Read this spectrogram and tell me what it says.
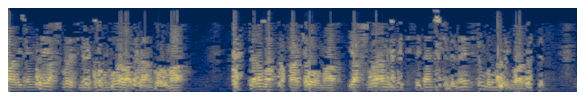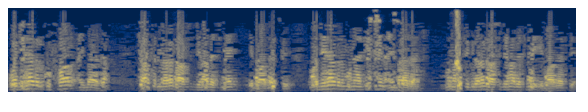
valideynlərə yaxşılıq etmək, qorunluq əlaqələrini qorumaq, əhdlərə vaxtla fakir olmaq, yaxşılığı əmrəti pisliyidən çəkilmək, bütün bunlar ibadətdir. Və cihəd-ül kuffar ibadə. Kafirlərə qarşı cihad etmək ibadətdir. Və cihəd-ül münafiqin ibadə. Münafiqlərə qarşı cihad etmək ibadətdir.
